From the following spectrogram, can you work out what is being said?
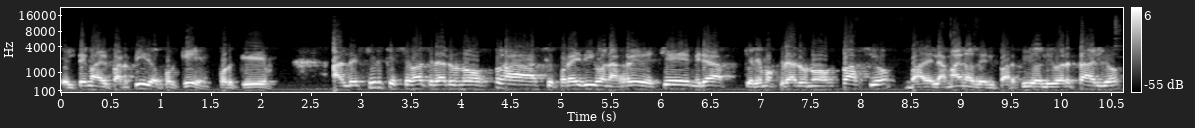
el tema del partido. ¿Por qué? Porque al decir que se va a crear un nuevo espacio, por ahí digo en las redes, che, mirá, queremos crear un nuevo espacio, va de la mano del Partido Libertario,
